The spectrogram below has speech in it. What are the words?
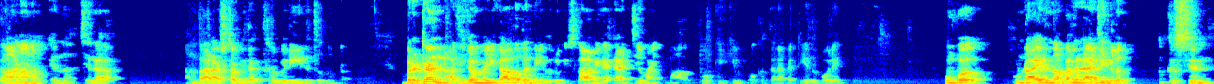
കാണണം എന്ന് ചില അന്താരാഷ്ട്ര വിദഗ്ധർ വിലയിരുത്തുന്നുണ്ട്. ബ്രിട്ടൻ അധികം വൈകാതെ തന്നെ ഒരു ഇസ്ലാമിക രാജ്യമായി മാറും. തുർക്കിക്കും ഒക്കെ തന്നെ പറ്റിയതുപോലെ. മുമ്പ് ഉണ്ടായിരുന്ന പല രാജ്യങ്ങളും ക്രിസ്ത്യൻ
